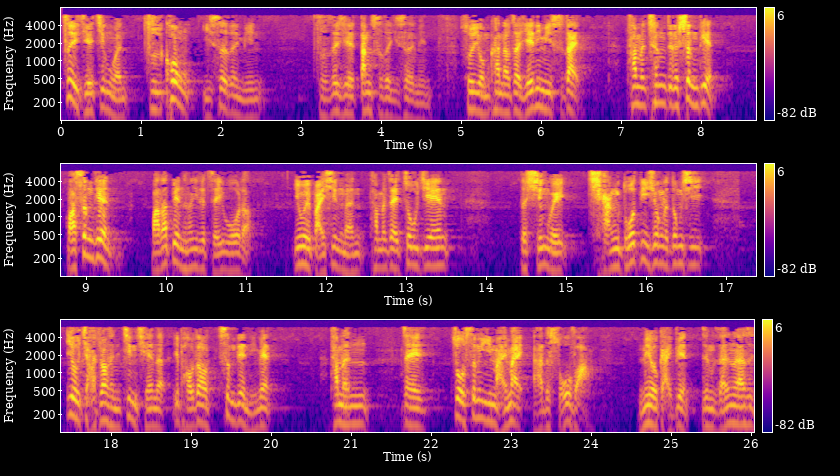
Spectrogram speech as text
这节经文，指控以色列民，指这些当时的以色列民。所以我们看到，在耶利米时代，他们称这个圣殿，把圣殿把它变成一个贼窝了，因为百姓们他们在周间的行为，抢夺弟兄的东西，又假装很敬钱的，又跑到圣殿里面，他们在做生意买卖啊的手法没有改变，仍仍然是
